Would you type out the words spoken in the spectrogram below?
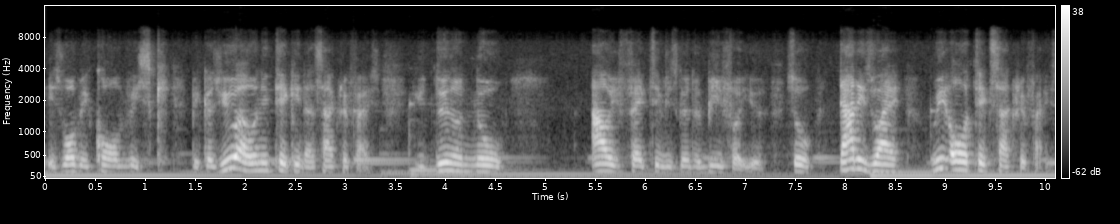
is what we call risk because you are only taking the sacrifice. You do not know how effective it's going to be for you. So that is why we all take sacrifice,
